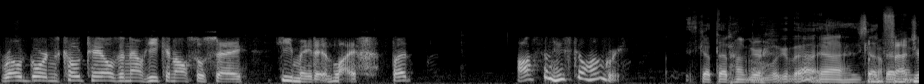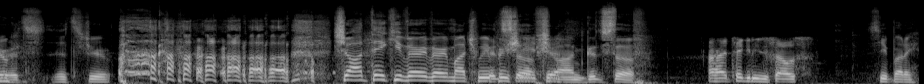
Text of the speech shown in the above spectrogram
rode Gordon's coattails, and now he can also say he made it in life. But Austin, he's still hungry. He's got that hunger. Oh, look at that. Yeah, he's got that that hunger. joke? It's it's true. Sean, thank you very very much. We Good appreciate stuff, you. Sean. Good stuff. All right, take it easy, fellas. See you, buddy.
